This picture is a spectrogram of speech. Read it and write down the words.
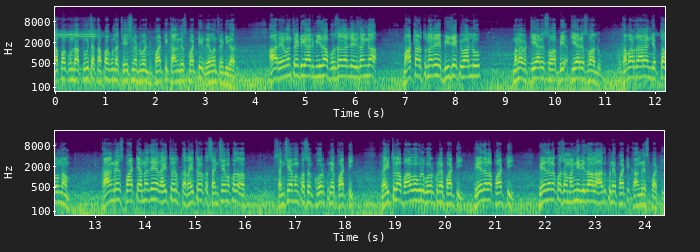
తప్పకుండా తూచ తప్పకుండా చేసినటువంటి పార్టీ కాంగ్రెస్ పార్టీ రేవంత్ రెడ్డి గారు. ఆ రేవంత్ రెడ్డి గారి మీద బురద చల్లే విధంగా మాట్లాడుతున్నారే బీజేపీ వాళ్ళు మన టీఆర్ఎస్ టీఆర్ఎస్ వాళ్ళు. ఖబర్దార్ అని చెప్తా ఉన్నాం. కాంగ్రెస్ పార్టీ అన్నదే రైతుల రైతుల సంక్షేమ సంక్షేమం కోసం కోరుకునే పార్టీ. రైతుల బాగోగులు కోరుకునే పార్టీ. పేదల పార్టీ. పేదల కోసం అన్ని విధాలు ఆదుకునే పార్టీ కాంగ్రెస్ పార్టీ.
